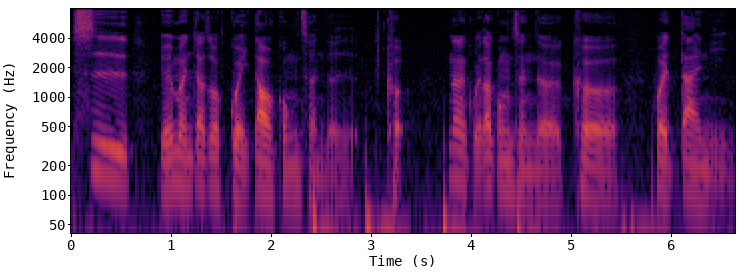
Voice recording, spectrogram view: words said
是。有一门叫做轨道工程的课，那轨道工程的课会带你，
